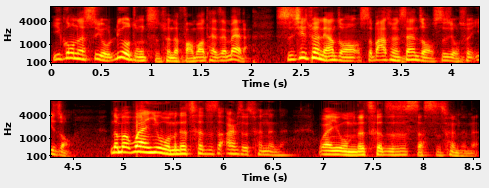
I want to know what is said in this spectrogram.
一共呢是有六种尺寸的防爆胎在卖的，十七寸两种，十八寸三种，十九寸一种。那么万一我们的车子是二十寸的呢？万一我们的车子是十四寸的呢？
